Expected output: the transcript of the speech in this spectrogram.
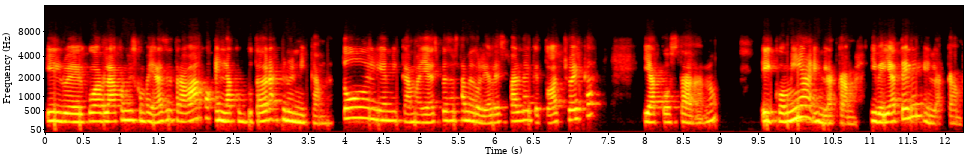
y luego hablaba con mis compañeras de trabajo en la computadora, pero en mi cama, todo el día en mi cama. Ya después hasta me dolía la espalda y que toda chueca y acostada, ¿no? Y comía en la cama y veía tele en la cama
